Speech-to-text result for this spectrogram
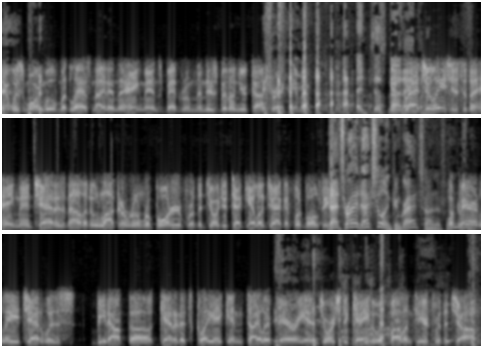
there was more movement last night in the hangman's bedroom than there's been on your contract, it's just not happening. Congratulations to the hangman. Chad is now the new locker room reporter for the Georgia Tech Yellow Jacket football team. That's right. Excellent. Congrats on this. Wonderful. Apparently, Chad was beat out the candidates Clay Aiken, Tyler Perry, and George Takei, who had volunteered for the job.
